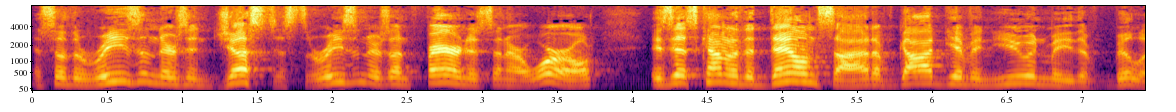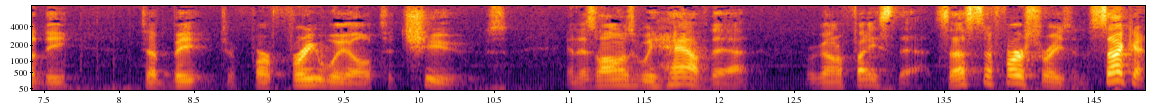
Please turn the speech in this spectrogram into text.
And so the reason there's injustice, the reason there's unfairness in our world, is it's kind of the downside of God giving you and me the ability to be to, for free will to choose. And as long as we have that, we're going to face that. So that's the first reason. Second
